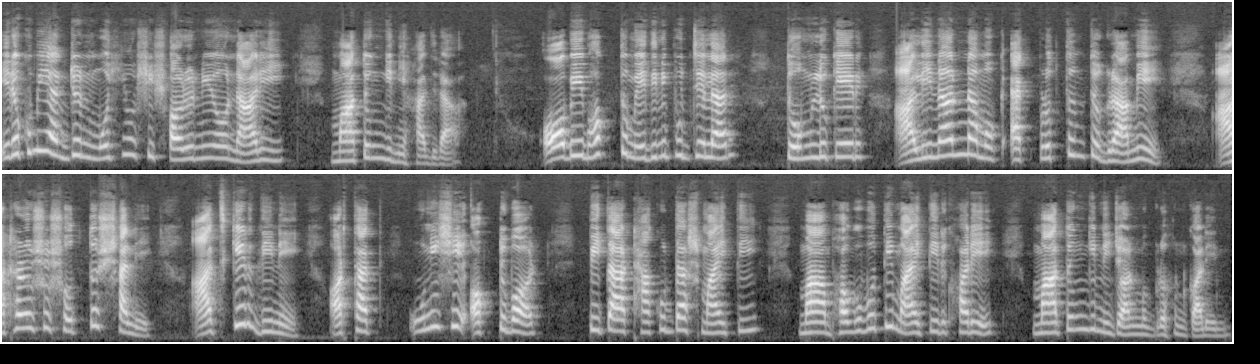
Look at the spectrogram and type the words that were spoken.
এরকমই একজন মহিষী স্মরণীয় নারী মাতঙ্গিনী হাজরা। অবিভক্ত মেদিনীপুর জেলার তমলুকের আলিনান নামক এক প্রত্যন্ত গ্রামে আঠারোশো সত্তর সালে আজকের দিনে, অর্থাৎ উনিশে অক্টোবর, পিতা ঠাকুরদাস মাইতি, মা ভগবতী মাইতির ঘরে মাতঙ্গিনী জন্মগ্রহণ করেন।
